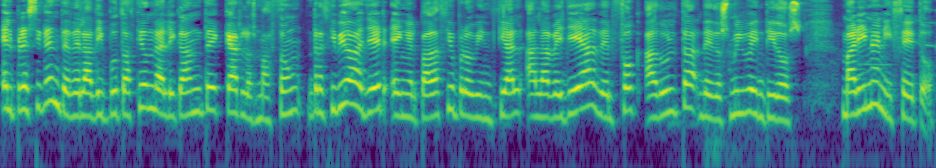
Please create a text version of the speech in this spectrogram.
El presidente de la Diputación de Alicante, Carlos Mazón, recibió ayer en el Palacio Provincial a la Bellea del FOC Adulta de 2022, Marina Niceto,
